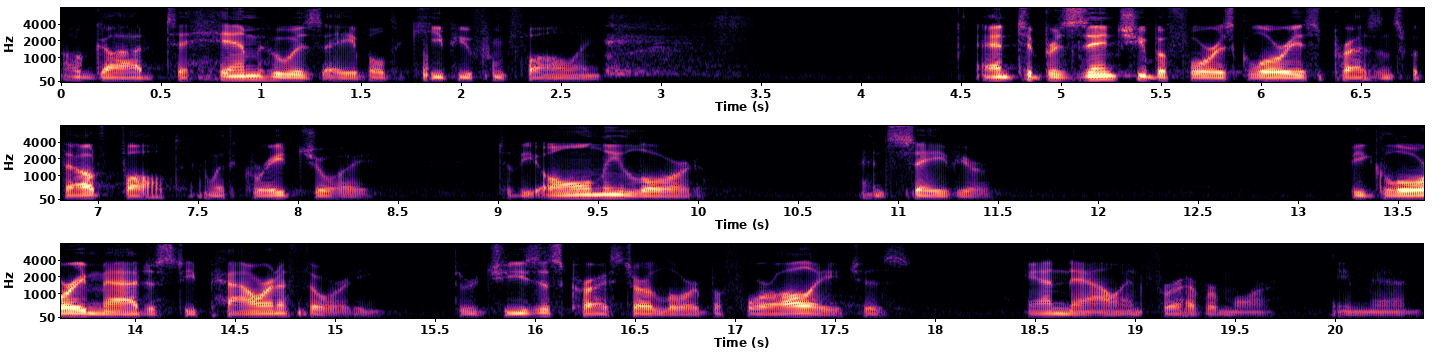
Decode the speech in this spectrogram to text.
Oh God, to him who is able to keep you from falling and to present you before his glorious presence without fault and with great joy, to the only Lord and Savior, be glory, majesty, power, and authority through Jesus Christ our Lord before all ages, and now and forevermore. Amen.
